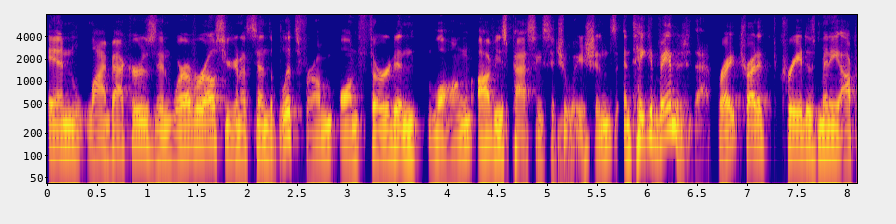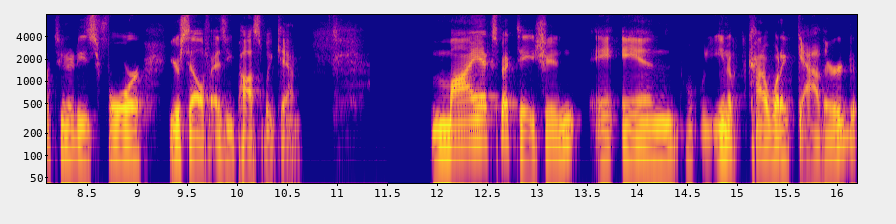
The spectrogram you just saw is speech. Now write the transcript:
and linebackers and wherever else you're going to send the blitz from on third and long obvious passing situations and take advantage of that right try to create as many opportunities for yourself as you possibly can my expectation and, and you know kind of what i gathered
